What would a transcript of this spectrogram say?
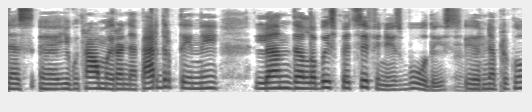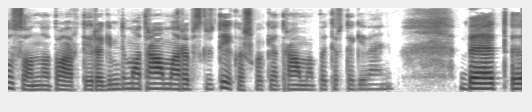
Nes e, jeigu trauma yra neperdirbta, jinai lenda labai specifiniais būdais mhm. ir nepriklauso nuo to, ar tai yra gimdymo trauma, ar apskritai kažkokia trauma patirta gyvenime. Bet e,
